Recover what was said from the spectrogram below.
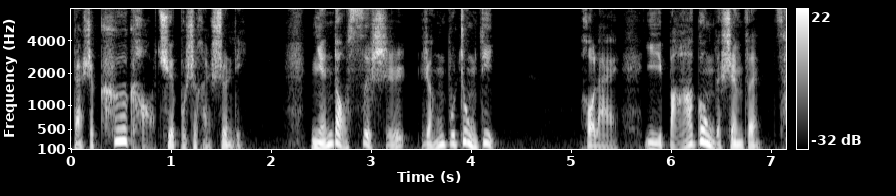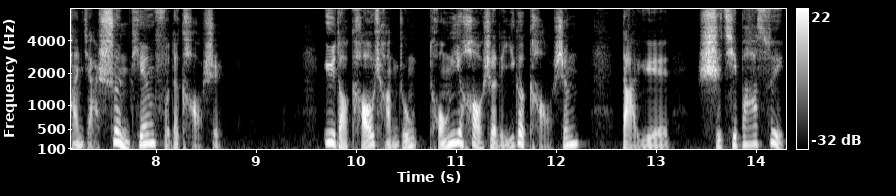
但是科考却不是很顺利，年到四十仍不中第。后来以拔贡的身份参加顺天府的考试。遇到考场中同一号舍的一个考生，大约十七八岁，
